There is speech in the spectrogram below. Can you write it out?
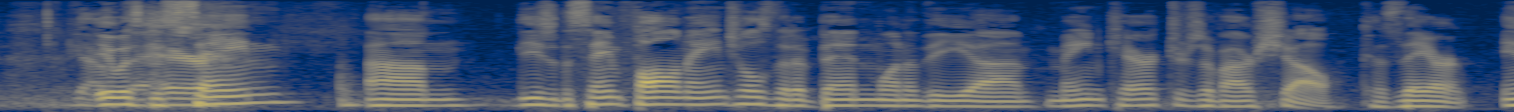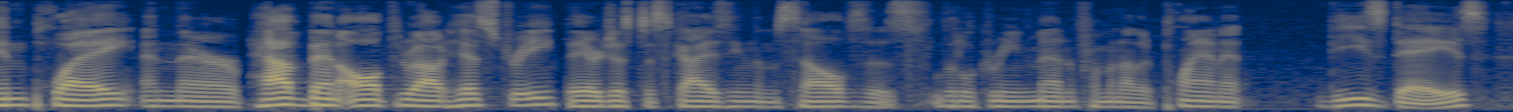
it was the the same. Um, these are the same fallen angels that have been one of the uh, main characters of our show because they are in play and there have been all throughout history. They are just disguising themselves as little green men from another planet these days.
